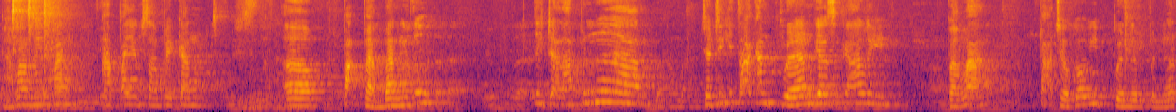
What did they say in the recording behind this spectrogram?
bahwa memang apa yang disampaikan eh, Pak Bambang itu tidaklah benar. Jadi kita akan bangga sekali bahwa Pak Jokowi benar-benar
